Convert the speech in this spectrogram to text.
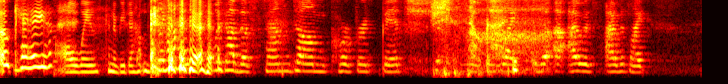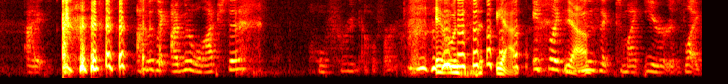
Okay. always gonna be down. oh my god, the femdom corporate bitch. She's so good. Like, I, I was, I was like, I, I was like, I'm gonna watch this over and over. It was yeah. It's like Yeah. music to my ears. Like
